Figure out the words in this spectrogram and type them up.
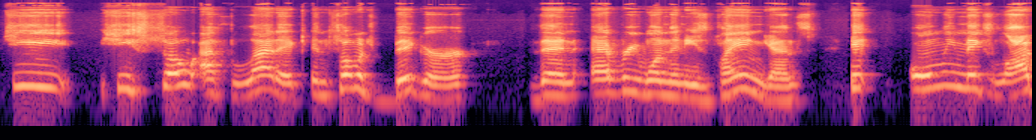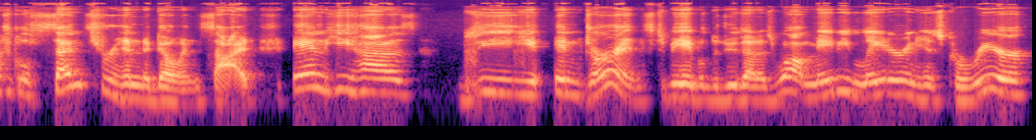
he he's so athletic and so much bigger than everyone that he's playing against. Only makes logical sense for him to go inside, and he has the endurance to be able to do that as well. Maybe later in his career,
